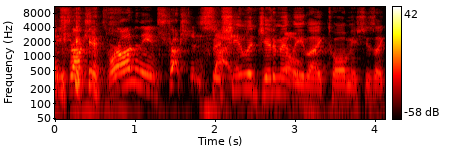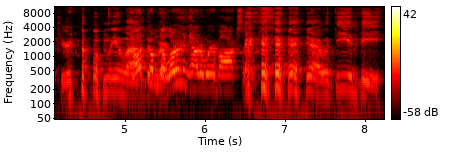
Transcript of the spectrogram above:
Instructions. We're on to the instructions. So she legitimately Oh. like told me she's like you're only allowed Welcome to, to learning how to wear boxers. yeah, with D and V.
